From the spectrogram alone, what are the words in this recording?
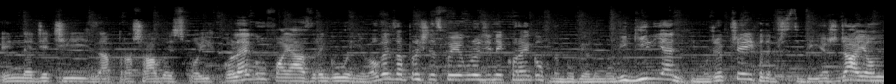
inne dzieci zapraszały swoich kolegów, a ja z reguły nie mogę zaprosić na swoje urodziny kolegów, no bo wiadomo, Wigilia, nikt nie może przyjść, potem wszyscy wyjeżdżają.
